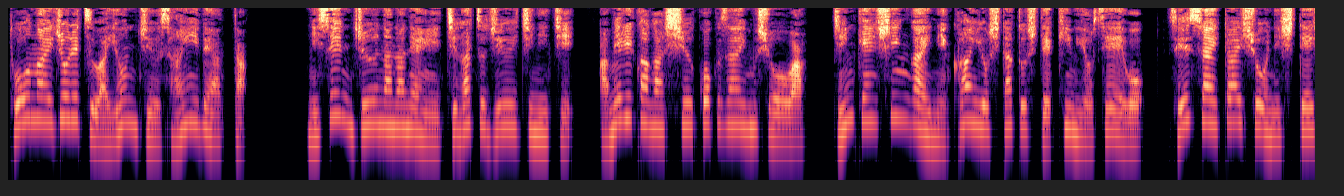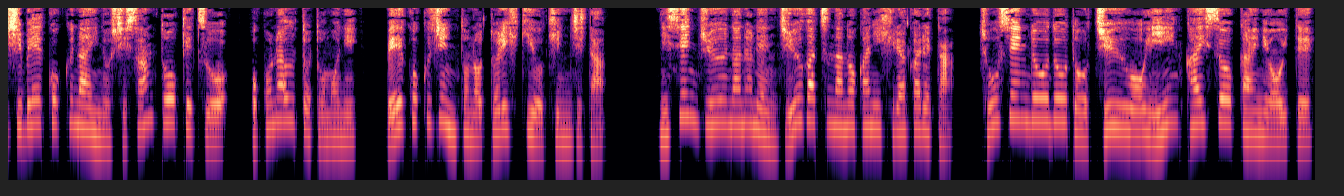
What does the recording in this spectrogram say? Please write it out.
党内序列は43位であった。2017年1月11日、アメリカ合衆国財務省は人権侵害に関与したとして金与正を制裁対象に指定し米国内の資産凍結を行うとともに、米国人との取引を禁じた。2017年10月7日に開かれた朝鮮労働党中央委員会総会において、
